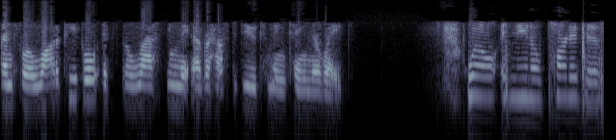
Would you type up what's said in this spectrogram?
And for a lot of people, it's the last thing they ever have to do to maintain their weight. Well, and you know, part of this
